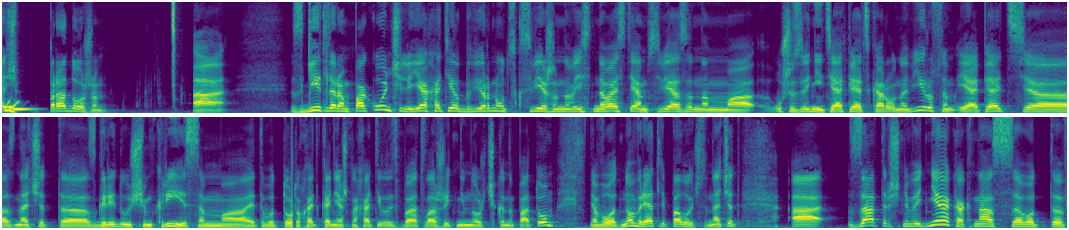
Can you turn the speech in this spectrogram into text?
значит, продолжим. А с Гитлером покончили. Я хотел бы вернуться к свежим новостям, связанным, а, уж извините, опять с коронавирусом и опять, а, значит, а, с грядущим кризисом. Это вот то, что, конечно, хотелось бы отложить немножечко на потом, вот, но вряд ли получится. Значит, а завтрашнего дня, как нас вот в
